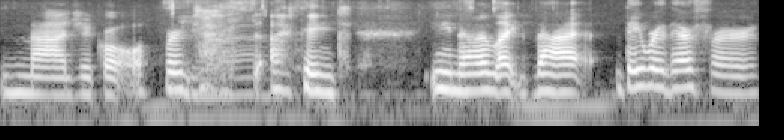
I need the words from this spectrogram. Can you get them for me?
magical for yeah. just i think you know, like that. They were there for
